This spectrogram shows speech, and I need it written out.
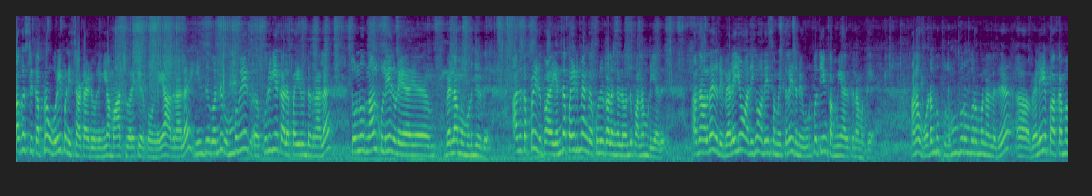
ஆகஸ்ட்டுக்கு அப்புறம் உரைப்பனி ஸ்டார்ட் ஆகிடும் இல்லைங்களா? மார்ச் வரைக்கும் இருக்கும் இல்லையா? அதனால் இது வந்து ரொம்பவே குறுகிய கால பயிருன்றதுனால தொண்ணூறு நாளுக்குள்ளேயே இதனுடைய வெள்ளாமை முடிஞ்சிருது. அதுக்கப்புறம் இது ப எந்த பயிருமே அங்கே குளிர்காலங்களில் வந்து பண்ண முடியாது. அதனால தான் இதனுடைய விலையும் அதிகம் அதே சமயத்தில் இதனுடைய உற்பத்தியும் கம்மியாக இருக்குது நமக்கு. ஆனால் உடம்புக்கு ரொம்ப ரொம்ப ரொம்ப நல்லது. விலையை பார்க்காம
